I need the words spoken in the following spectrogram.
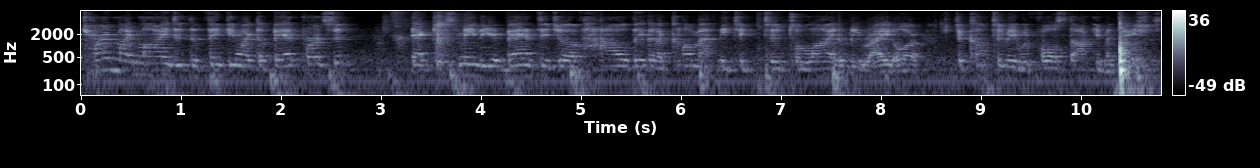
turn my mind into thinking like a bad person, that gives me the advantage of how they're gonna come at me to, to, to lie to me, right? Or to come to me with false documentations.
